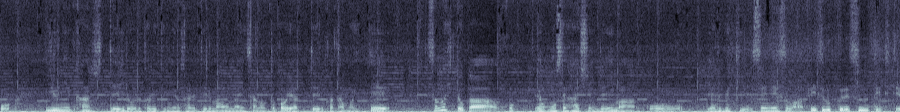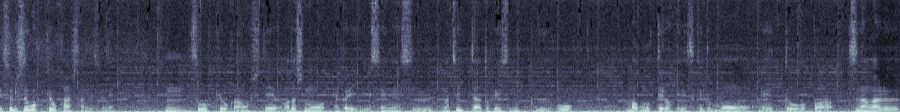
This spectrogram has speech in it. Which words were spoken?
構移住に関していろいろ取り組みをされている、まあ、オンラインサロンとかをやっている方もいてその人が音声配信で今こうやるべき SNS は Facebook ですって言っててそれすごく共感したんですよね。うん、すごく共感をして私もやっぱり SNS、まあ、Twitter と Facebook を、ま、持ってるわけですけども、えっ、ー、とやっぱつながる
